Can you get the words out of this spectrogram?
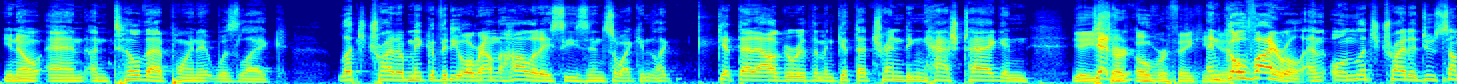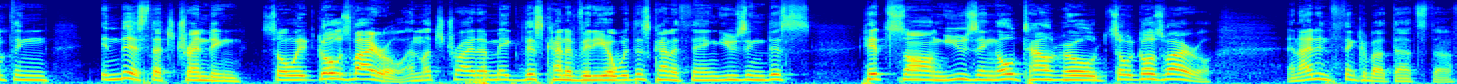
You know, and until that point it was like let's try to make a video around the holiday season so I can like get that algorithm and get that trending hashtag and Yeah, you get- start overthinking and it. go viral and, oh, and let's try to do something in this that's trending so it goes viral and let's try to make this kind of video with this kind of thing using this hit song using old town road so it goes viral and i didn't think about that stuff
